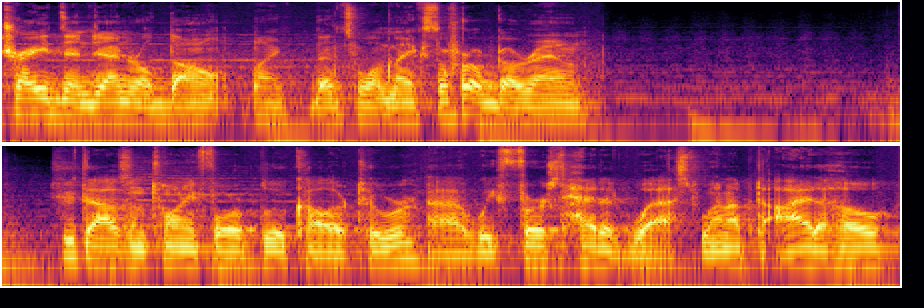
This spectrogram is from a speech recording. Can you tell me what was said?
Trades in general don't. Like that's what makes the world go round. 2024 Blue Collar Tour. Uh, we first headed west, went up to Idaho.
